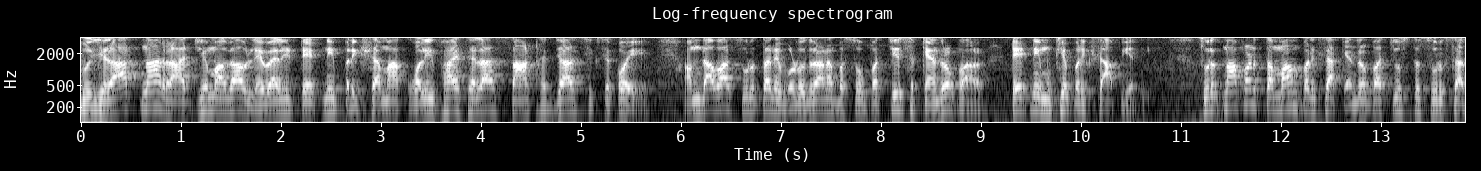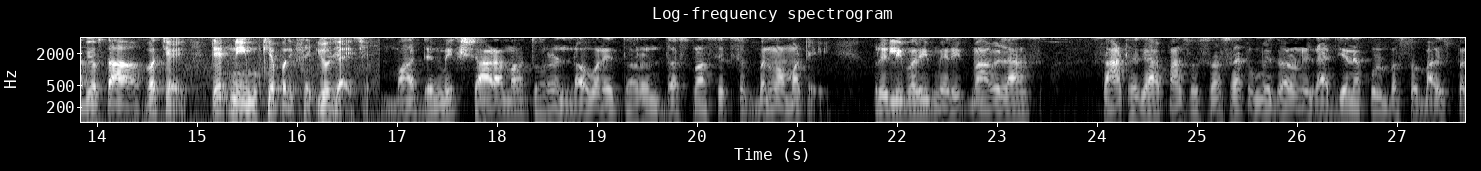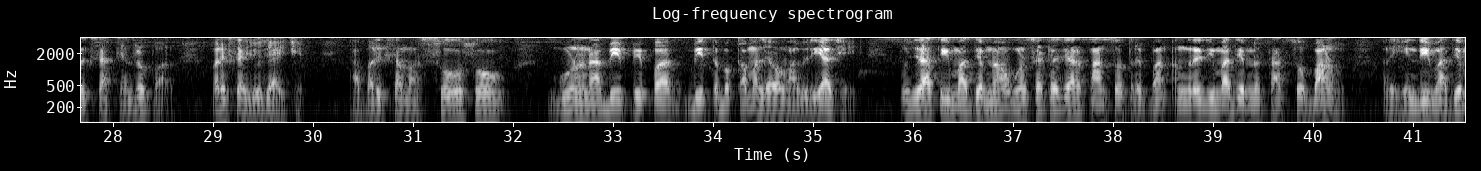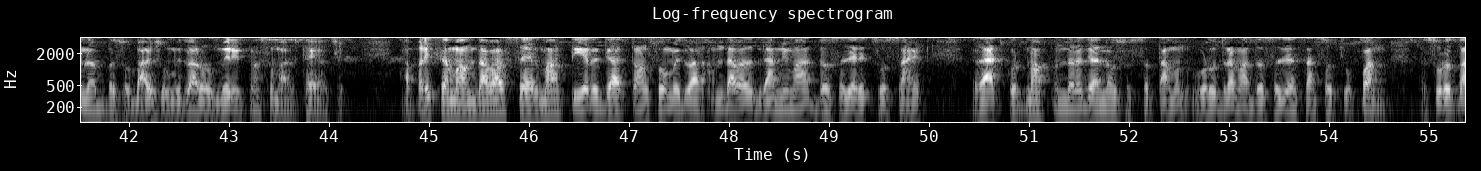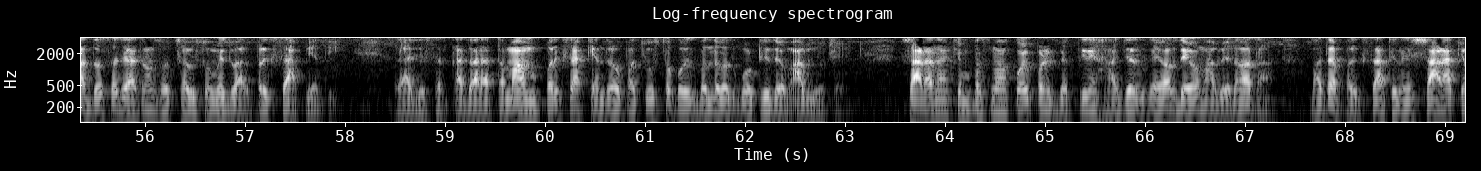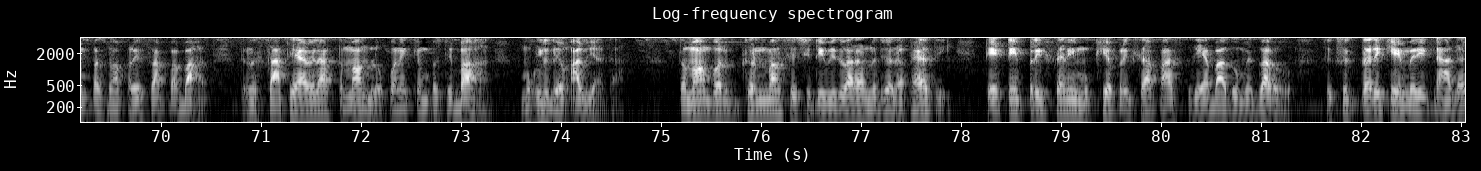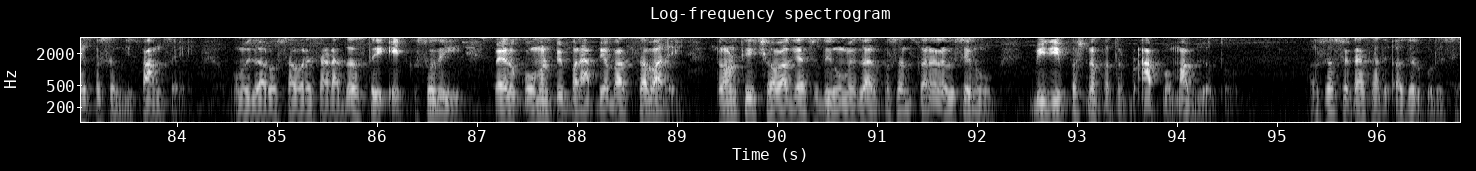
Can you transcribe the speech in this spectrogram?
ગુજરાતના રાજ્યમાં અગાઉ લેવાયેલી ટેટની પરીક્ષામાં ક્વોલિફાય થયેલા સાઠ હજાર શિક્ષકોએ અમદાવાદ, સુરત અને વડોદરાના બસો પચીસ કેન્દ્રો પર ટેટની મુખ્ય પરીક્ષા આપી હતી. સુરતમાં પણ તમામ પરીક્ષા કેન્દ્રો પર ચુસ્ત સુરક્ષા વ્યવસ્થા વચ્ચે ટેટની મુખ્ય પરીક્ષા યોજાઈ છે. માધ્યમિક શાળામાં ધોરણ નવ અને ધોરણ દસમાં શિક્ષક બનવા માટે પ્રિલિમરી મેરિટમાં આવેલા સાઠ હજાર પાંચસો સડસઠ ઉમેદવારોની રાજ્યના કુલ બસો બાવીસ પરીક્ષા કેન્દ્રો પર પરીક્ષા યોજાઈ છે. આ પરીક્ષામાં સો સો ગુણના બે પેપર બે તબક્કામાં લેવામાં આવી રહ્યા છે. ગુજરાતી માધ્યમના ઓગણસાઠ હજાર પાંચસો ત્રેપન, અંગ્રેજી માધ્યમના સાતસો બાણું અને હિન્દી માધ્યમના બસો બાવીસ ઉમેદવારો મેરિટમાં સમાવેશ થયો છે. આ પરીક્ષામાં અમદાવાદ શહેરમાં તેર હજાર ત્રણસો ઉમેદવાર, અમદાવાદ ગ્રામ્યમાં દસ હજાર એકસો સાહીઠ રાજકોટમાં પંદર હજાર નવસો સત્તાવન, વડોદરામાં દસ હજાર સાતસો ચોપન સુરતમાં દસ હજાર ત્રણસો છવ્વીસ ઉમેદવાર પરીક્ષા આપી હતી. રાજ્ય સરકાર દ્વારા તમામ પરીક્ષા કેન્દ્રો પર ચુસ્ત પોલીસ બંદોબસ્ત ગોઠવી દેવામાં આવ્યો છે. શાળાના કેમ્પસમાં કોઈ પણ વ્યક્તિને હાજર રહેવા દેવામાં આવ્યો ન હતા. માત્ર પરીક્ષાર્થીને શાળા કેમ્પસમાં પ્રવેશ આપવા બાદ તેના સાથે આવેલા તમામ લોકોને કેમ્પસની બહાર મોકલી દેવામાં આવ્યા હતા. તમામ વર્ગખંડમાં સીસીટીવી દ્વારા નજર રખાઈ હતી. ટેટની પરીક્ષાની મુખ્ય પરીક્ષા પાસ કર્યા બાદ ઉમેદવારો શિક્ષક તરીકે મેરિટના આધારે પસંદગી પામશે. ઉમેદવારો સવારે સાડા દસથી એક સુધી પહેલું કોમન પેપર આપ્યા બાદ સવારે ત્રણથી છ વાગ્યા સુધી ઉમેદવાર પસંદ કરેલા વિશેનું બીજી પ્રશ્નપત્ર પણ આપવામાં આવ્યું હતું. હર્ષદ શેઠા સાથે અઝર કુરેશી.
